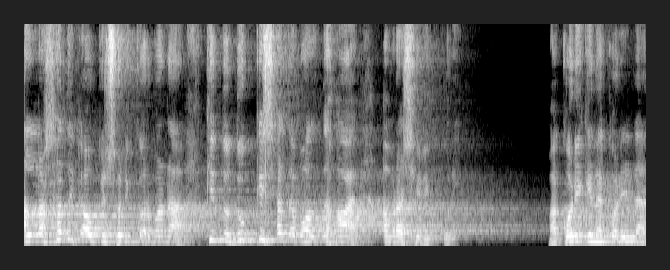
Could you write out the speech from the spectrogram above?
আল্লাহর সাথে কাউকে শরিক করবা না, কিন্তু দুঃখের সাথে বলতে হয়, আমরা শিরিক করি। বা করি কিনা, করি না।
